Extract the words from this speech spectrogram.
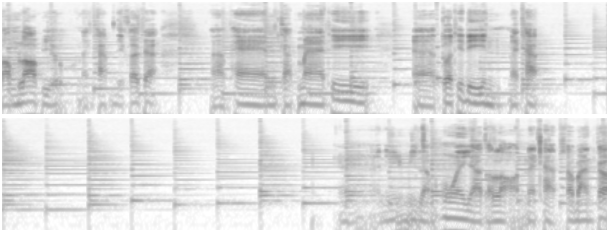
ล้อมรอบอยู่นะครับเดี๋ยวก็จะแพนกลับมาที่ตัวที่ดินนะครับอันนี้มีลำห้วยยาวตลอดนะครับชาวบ้านก็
